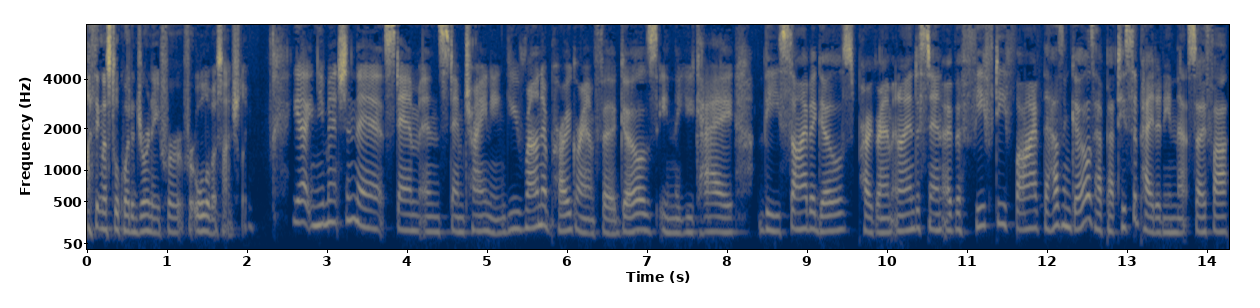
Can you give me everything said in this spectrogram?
I think that's still quite a journey for, for all of us, actually. Yeah, and you mentioned there STEM and STEM training. You run a program for girls in the UK, the Cyber Girls program, and I understand over 55,000 girls have participated in that so far.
